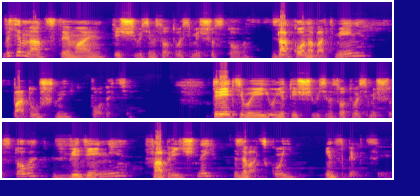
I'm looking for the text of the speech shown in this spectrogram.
18 мая 1886 закон об отмене подушной подати. 3 июня 1886 введение фабричной заводской инспекции.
